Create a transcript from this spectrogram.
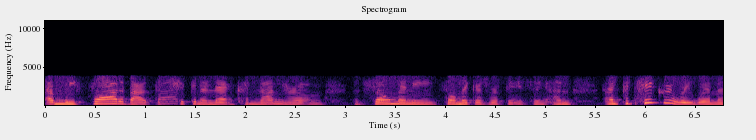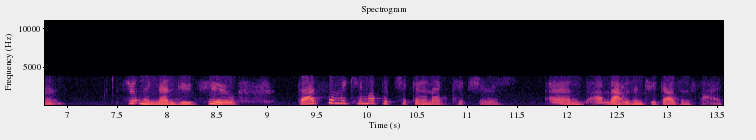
and we thought about the chicken and egg conundrum that so many filmmakers were facing, and and particularly women, certainly men do too. That's when we came up with Chicken and Egg Pictures, and um, that was in 2005.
